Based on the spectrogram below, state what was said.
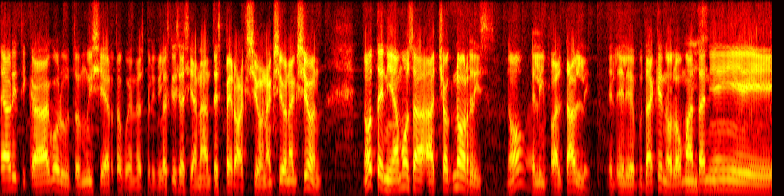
ahorita Goruto es muy cierto, weón. Las películas que se hacían antes, pero acción, acción, acción. ¿No? Teníamos a, a Chuck Norris, ¿no? El infaltable. El, el de puta que no lo mata sí. ni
